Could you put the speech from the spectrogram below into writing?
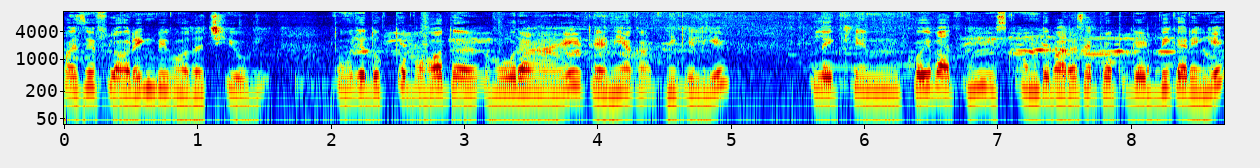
और इसमें फ्लोरिंग भी बहुत अच्छी होगी। तो मुझे दुख तो बहुत हो रहा है टहनियाँ काटने के लिए, लेकिन कोई बात नहीं, इसको हम दोबारा से प्रोपोगेट भी करेंगे।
